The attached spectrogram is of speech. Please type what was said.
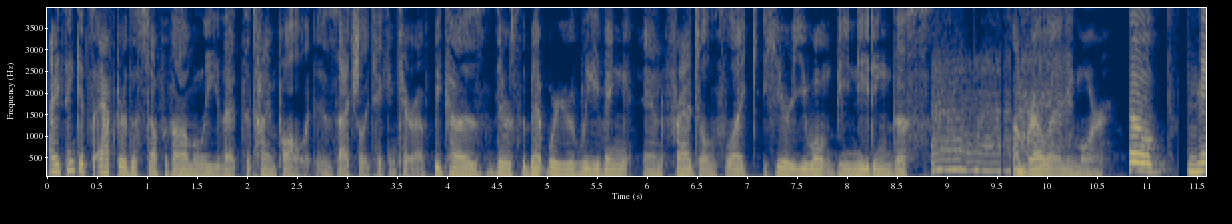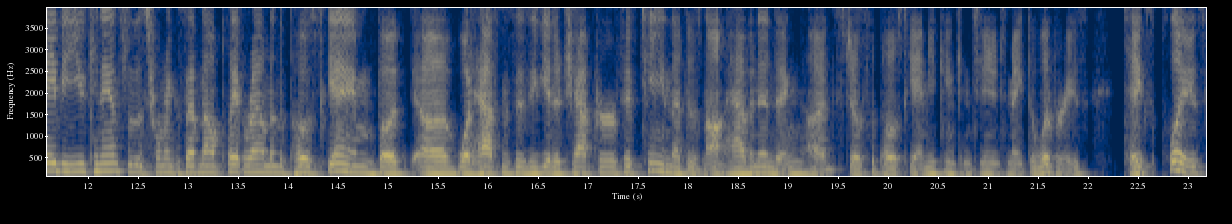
I think it's after the stuff with Amelie that the timefall is actually taken care of because there's the bit where you're leaving and Fragile's like, "Here, you won't be needing this umbrella anymore." So maybe you can answer this for me because I've not played around in the post game. But uh, what happens is you get a chapter 15 that does not have an ending. Uh, it's just the post game. You can continue to make deliveries. Takes place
